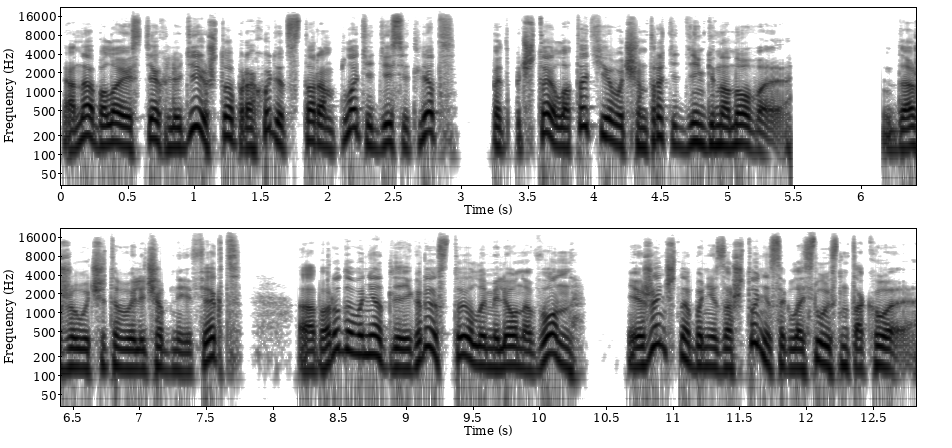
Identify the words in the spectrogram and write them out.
она была из тех людей, что проходят в старом платье 10 лет, предпочитая латать его, чем тратить деньги на новое. Даже учитывая лечебный эффект, оборудование для игры стоило миллиона вон, и женщина бы ни за что не согласилась на такое.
